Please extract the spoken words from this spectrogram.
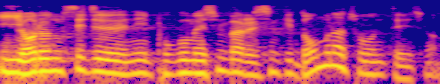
이 여름 시즌이 복음의 신발을 신기 너무나 좋은 때이죠.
